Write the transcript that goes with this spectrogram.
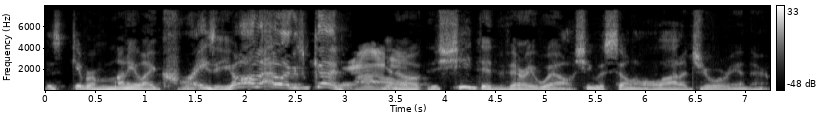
just give her money like crazy. Oh, that looks good. Wow. You know, she did very well. She was selling a lot of jewelry in there.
